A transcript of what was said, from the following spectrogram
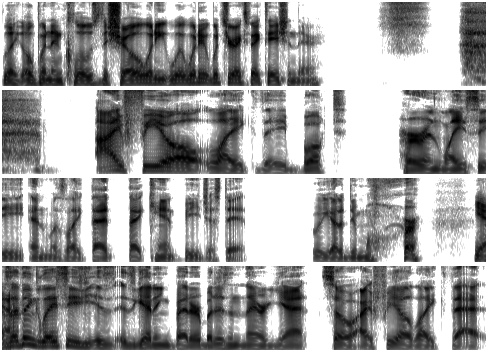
like open and close the show? What do you what, what what's your expectation there? I feel like they booked her and Lacey and was like that that can't be just it. We got to do more. Yeah. Cuz I think Lacey is is getting better but isn't there yet. So I feel like that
